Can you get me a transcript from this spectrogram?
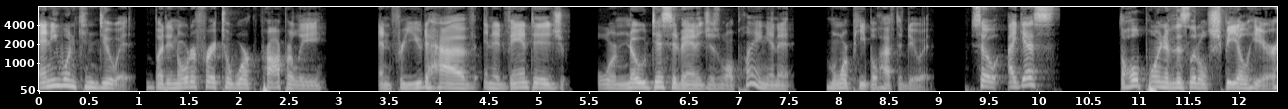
anyone can do it, but in order for it to work properly and for you to have an advantage or no disadvantages while playing in it, more people have to do it. So I guess the whole point of this little spiel here,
